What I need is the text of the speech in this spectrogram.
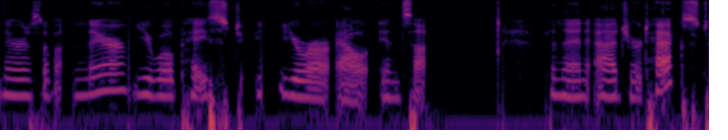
There's a button there. You will paste URL inside. You can then add your text.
